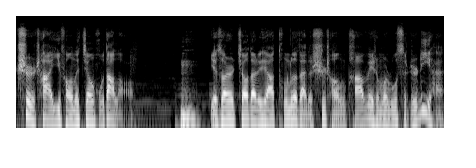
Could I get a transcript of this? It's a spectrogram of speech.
叱咤一方的江湖大佬，嗯，也算是交代了一下童乐仔的师承，他为什么如此之厉害。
